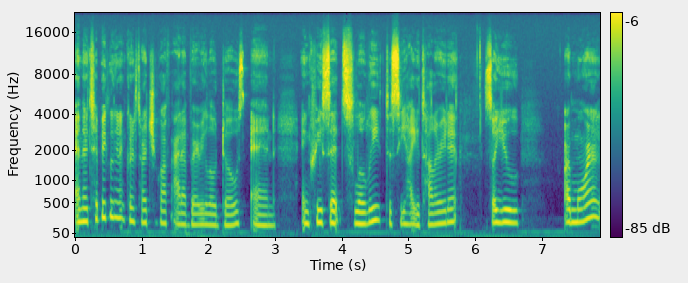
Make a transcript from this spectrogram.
And they're typically going to start you off at a very low dose and increase it slowly to see how you tolerate it. So you are more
